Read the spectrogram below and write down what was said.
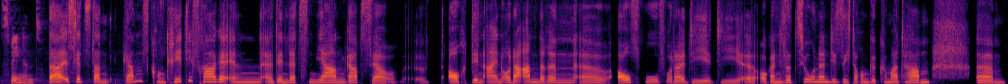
Zwingend. Da ist jetzt dann ganz konkret die Frage, in äh, den letzten Jahren gab es ja äh, auch den ein oder anderen äh, Aufruf oder die, die äh, Organisationen, die sich darum gekümmert haben, ähm,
